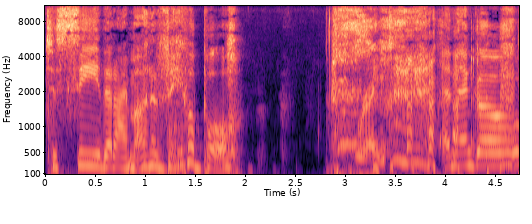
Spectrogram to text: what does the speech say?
to see that I'm unavailable right. and then go,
